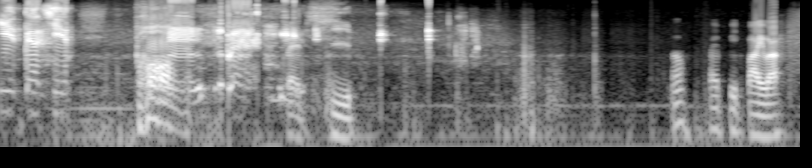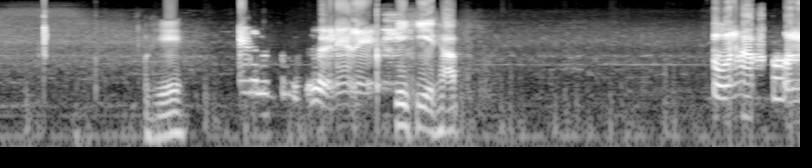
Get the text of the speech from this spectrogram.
ขีดแปดขีดพ่อแปดแปดขีดเอ้าไปปิดไฟวะ โอเค เออแน่เลยกี่ขีดครับ ศูนย์ครับศูนย์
